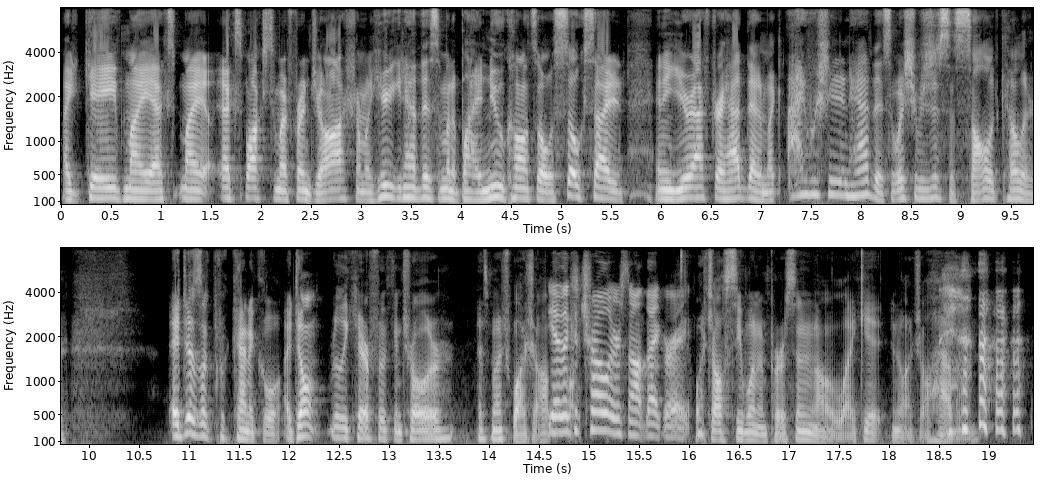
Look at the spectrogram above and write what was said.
I gave my ex my Xbox to my friend Josh. I'm like, here you can have this. I'm gonna buy a new console. I was so excited. And a year after I had that, I'm like, I wish I didn't have this. I wish it was just a solid color. It does look kind of cool. I don't really care for the controller as much. Watch, I'll, Yeah, the controller is not that great. watch. I'll see one in person and I'll like it, and watch, I'll have one.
